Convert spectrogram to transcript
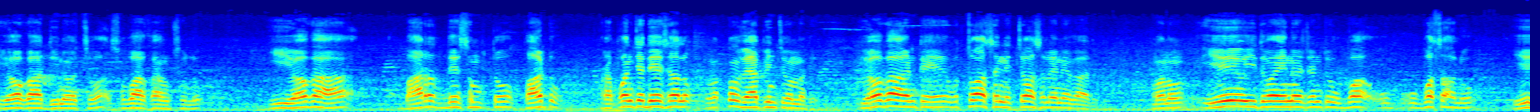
యోగా దినోత్సవ శుభాకాంక్షలు. ఈ యోగా భారతదేశంతో పాటు ప్రపంచ దేశాలు మొత్తం వ్యాపించి ఉన్నది. యోగా అంటే ఉచ్ఛ్వాస నిశ్వాసలేనే కాదు. మనం ఏ విధమైనటువంటి ఉబ్బ ఉబ్బసాలు ఏ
